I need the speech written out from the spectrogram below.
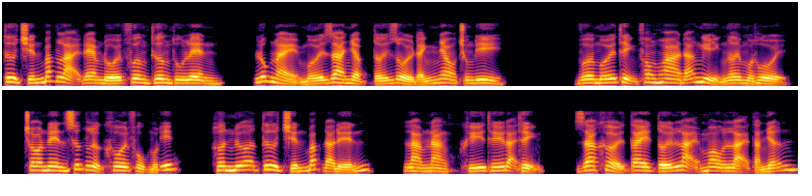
tư chiến bắc lại đem đối phương thương thu lên, lúc này mới gia nhập tới rồi đánh nhau chung đi. Vừa mới thịnh phong hoa đã nghỉ ngơi một hồi, cho nên sức lực khôi phục một ít, hơn nữa tư chiến bắc đã đến, làm nàng khí thế đại thịnh, ra khởi tay tới lại mau lại tàn nhẫn.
